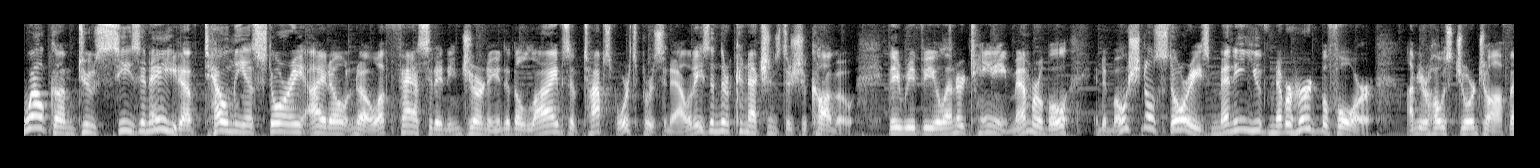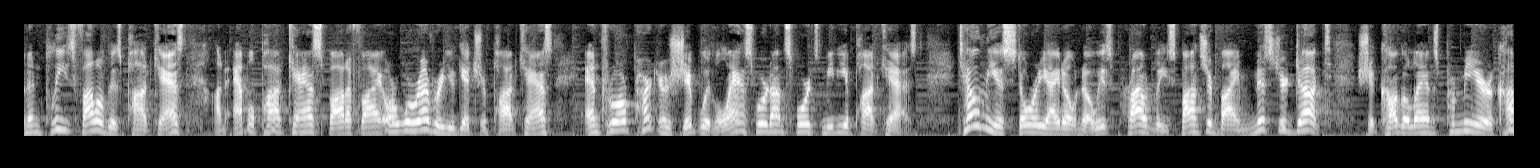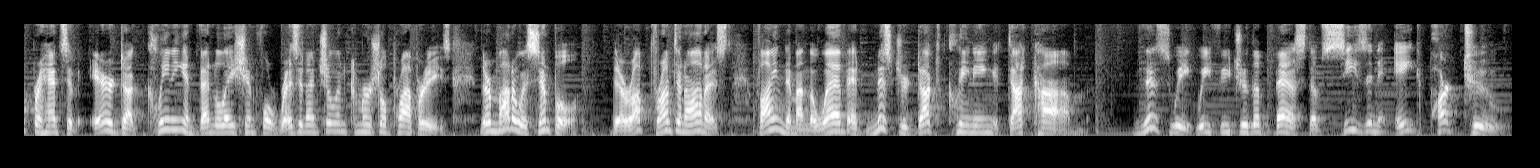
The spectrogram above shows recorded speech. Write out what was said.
Welcome to Season 8 of Tell Me a Story I Don't Know, a fascinating journey into the lives of top sports personalities and their connections to Chicago. They reveal entertaining, memorable, and emotional stories many you've never heard before. I'm your host, George Hoffman, and please follow this podcast on Apple Podcasts, Spotify, or wherever you get your podcasts, and through our partnership with Last Word on Sports Media Podcast. Tell Me a Story I Don't Know is proudly sponsored by Mr. Duct, Chicagoland's premier comprehensive air duct cleaning and ventilation for residential and commercial properties. Their motto is simple they're upfront and honest. Find them on the web at MrDuctCleaning.com. This week we feature the best of Season 8, Part 2.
